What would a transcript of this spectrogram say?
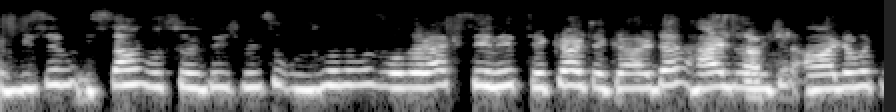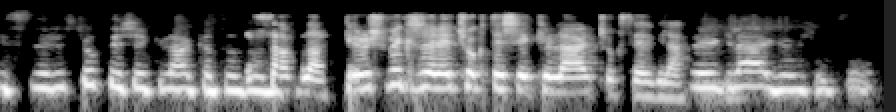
bizim İstanbul Sözleşmesi uzmanımız olarak seni tekrar tekrar da her zaman için ağırlamak isteriz. Çok teşekkürler katıldığın için. Görüşmek üzere. Çok teşekkürler. Çok sevgiler. Sevgiler. Görüşmek üzere.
